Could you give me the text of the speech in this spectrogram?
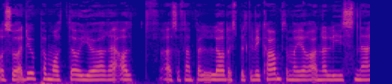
Og så er det jo på en måte å gjøre alt altså For eksempel lørdag spilte vi kamp, så må jeg gjøre analysene,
